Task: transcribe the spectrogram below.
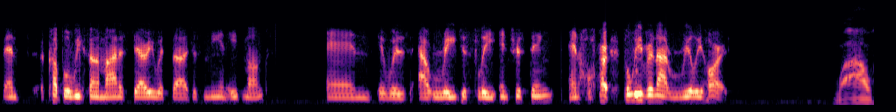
spent a couple of weeks on a monastery with uh, just me and eight monks and it was outrageously interesting and hard. Believe it or not, really hard. Wow.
